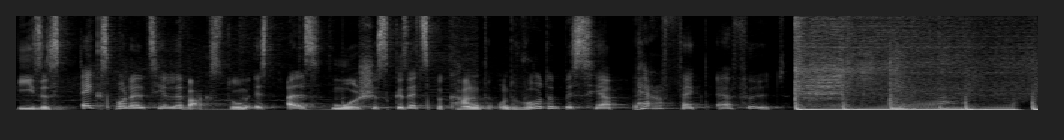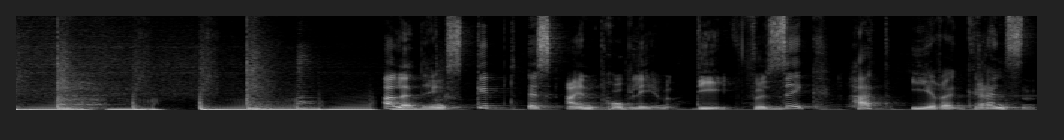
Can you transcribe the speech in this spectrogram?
Dieses exponentielle Wachstum ist als Moore'sches Gesetz bekannt und wurde bisher perfekt erfüllt. Allerdings gibt es ein Problem. Die Physik hat ihre Grenzen.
